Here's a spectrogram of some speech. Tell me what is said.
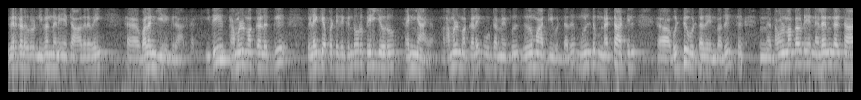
இவர்கள் ஒரு நிபந்தனையற்ற ஆதரவை வழங்கியிருக்கிறார்கள். இது தமிழ் மக்களுக்கு இழைக்கப்பட்டிருக்கின்ற ஒரு பெரிய ஒரு அநியாயம். தமிழ் மக்களை கூட்டமைப்பு ஏமாற்றி விட்டது மீண்டும் நட்டாட்டில் அஹ், விட்டு விட்டது என்பது தமிழ் மக்களுடைய நலன்கள் சார்ந்த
